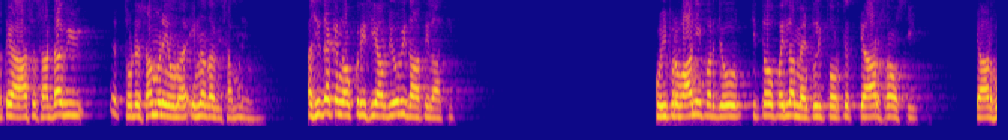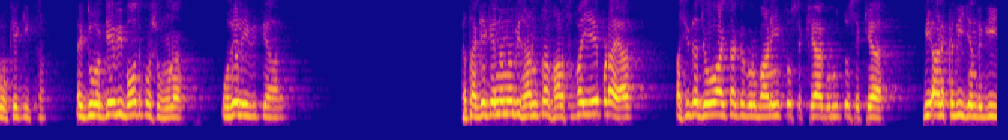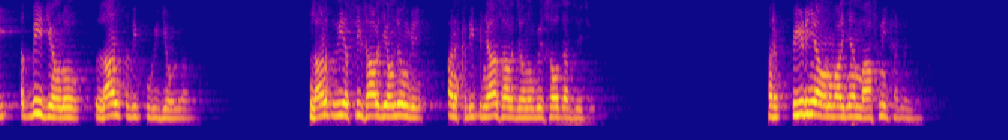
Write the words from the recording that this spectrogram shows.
ਇਤਿਹਾਸ ਸਾਡਾ ਵੀ ਤੁਹਾਡੇ ਸਾਹਮਣੇ ਆਉਣਾ, ਇਹਨਾਂ ਦਾ ਵੀ ਸਾਹਮਣੇ ਆਉਣਾ। ਅਸੀਂ ਤਾਂ ਇੱਕ ਨੌਕਰੀ ਸੀ, ਆਪਦੀ, ਉਹ ਵੀ ਦਾਅ ਤੇ ਲਾਤੀ। ਕੋਈ ਪਰਵਾਹ ਨਹੀਂ, ਪਰ ਜੋ ਕੀਤਾ ਉਹ ਪਹਿਲਾਂ ਮੈਂਟਲੀ ਤੌਰ ਤੇ ਤਿਆਰ ਸਾਂ ਉਸ ਚੀਜ਼ ਤਿਆਰ ਹੋ ਕੇ ਕੀਤਾ। ਇਦੋਂ ਅੱਗੇ ਵੀ ਬਹੁਤ ਕੁਝ ਹੋਣਾ, ਉਹਦੇ ਲਈ ਵੀ ਤਿਆਰ। ਪਤਾ ਅੱਗੇ ਕਹਿੰਦਾ ਨਾ ਵੀ ਸਾਨੂੰ ਤਾਂ ਫਲਸਫਾ ਹੀ ਇਹ ਪੜਾਇਆ ਅਸੀਂ ਤਾਂ ਜੋ ਅੱਜ ਤੱਕ ਗੁਰਬਾਣੀ ਤੋਂ ਸਿੱਖਿਆ, ਗੁਰੂ ਤੋਂ ਸਿੱਖਿਆ, ਵੀ ਅਣਖ ਦੀ ਜ਼ਿੰਦਗੀ ਅੱਧੀ ਜਿਉ ਲੋ ਲਾਹਣਤ ਦੀ ਪੂਰੀ ਜਿਉਣ ਨਾਲ ਲਾਹਣਤ ਦੀ 80 ਸਾਲ ਜਿਉਂਦੇ ਹੋਗੇ, ਅਣਖ ਦੀ 50 ਸਾਲ ਜਿਉਣੋਗੇ 100 ਦਰਜੇ ਚ ਪਰ ਪੀੜ੍ਹੀਆਂ ਆਉਣ ਵਾਲੀਆਂ ਮਾਫ ਨਹੀਂ ਕਰਨਗੀਆਂ।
